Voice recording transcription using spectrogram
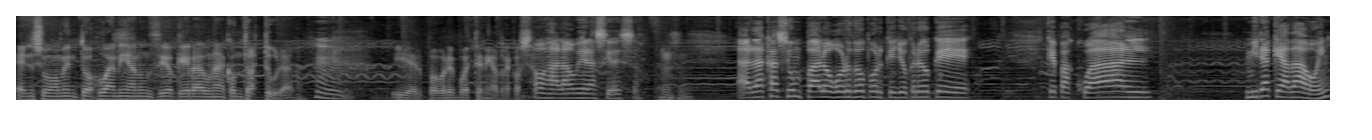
en su momento, Juani anunció que era una contractura. ¿no? Hmm, Y el pobre pues tenía otra cosa. Ojalá hubiera sido eso. La verdad es que ha sido un palo gordo porque yo creo que, que Pascual. Mira que ha dado, ¿eh?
